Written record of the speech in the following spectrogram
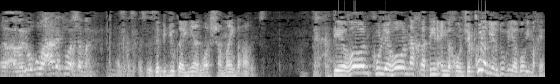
אבל הוא הארץ, הוא השמיים. אז זה בדיוק העניין, הוא השמיים בארץ. דהון כולהון נחרתין עמכון, שכולם ירדו ויבואו עמכם.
